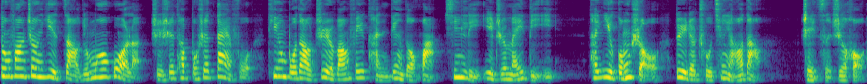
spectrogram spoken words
东方正义早就摸过了，只是他不是大夫，听不到智王妃肯定的话，心里一直没底。他一拱手，对着楚青瑶道：“这次之后，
